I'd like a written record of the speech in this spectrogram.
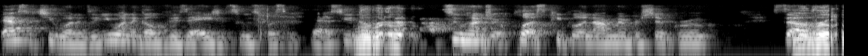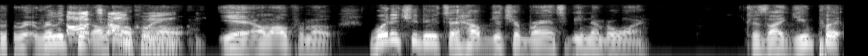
That's what you want to do. You want to go visit Agent Tools for Success. You know, we got about 200 plus people in our membership group. So really, really quick, I'm gonna to 'em, Queen. promote. Yeah, I'm gonna promote. What did you do to help get your brand to be number one? Because like you put,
